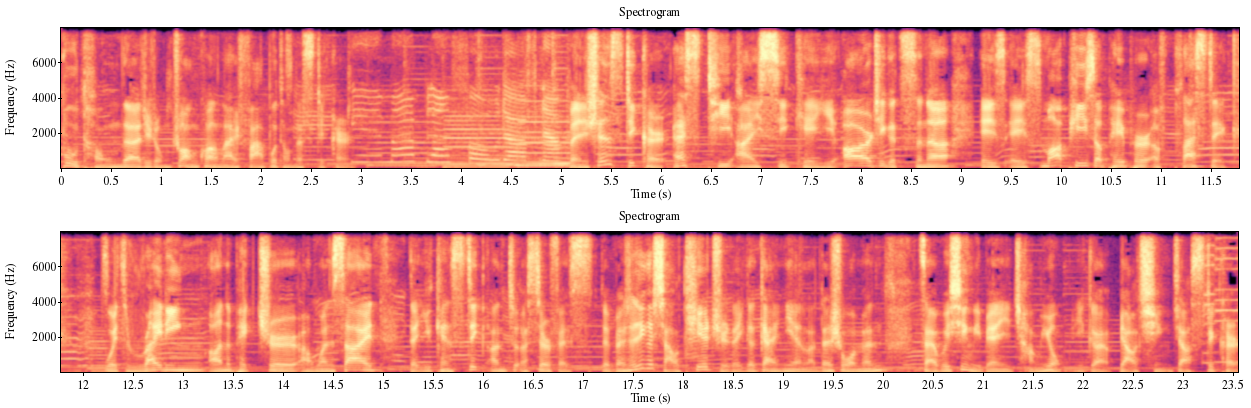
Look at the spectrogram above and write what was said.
不同的这种状况来发不同的 sticker。 Get my blindfold off now. 本身 sticker S T I C K E R 这个词呢，is a small piece of paper of plastic With writing on the picture on one side that you can stick onto a surface。对，本身是一个小贴纸的一个概念了，但是我们在微信里边也常用一个表情叫 sticker。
